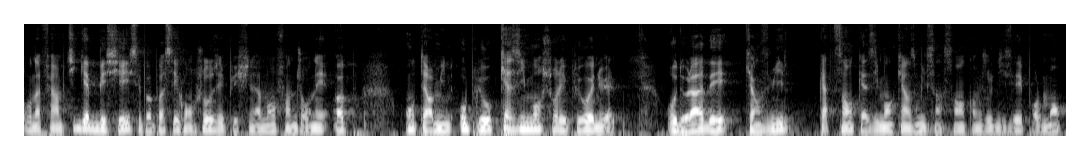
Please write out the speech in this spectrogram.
on a fait un petit gap baissier, il ne s'est pas passé grand-chose, et puis finalement, fin de journée, hop, on termine au plus haut, quasiment sur les plus hauts annuels. Au-delà des 15 400, quasiment 15 500, comme je vous le disais, pour le moment.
